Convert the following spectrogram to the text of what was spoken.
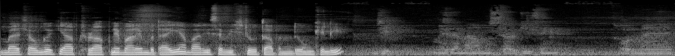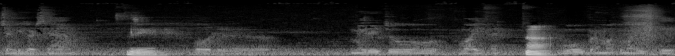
मैं चाहूँगा कि आप थोड़ा अपने बारे में बताइए हमारे सभी श्रोता बंधुओं के लिए। जी मेरा नाम सरजीत सिंह है और मैं चंडीगढ़ से आया हूँ। जी। और मेरे जो वाइफ है हाँ। वो ब्रह्मा कुमारी से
